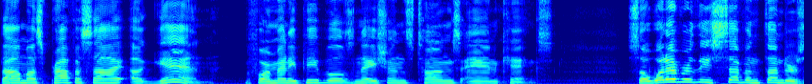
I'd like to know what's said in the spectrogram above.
Thou must prophesy again before many peoples, nations, tongues, and kings. So, whatever these seven thunders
